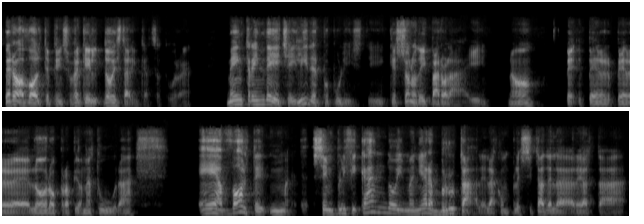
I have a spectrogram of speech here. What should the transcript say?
Però a volte penso, perché dove sta l'incazzatura? Eh? Mentre invece i leader populisti, che sono dei parolai, no? Per, per, per loro proprio natura, e a volte semplificando in maniera brutale la complessità della realtà, a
